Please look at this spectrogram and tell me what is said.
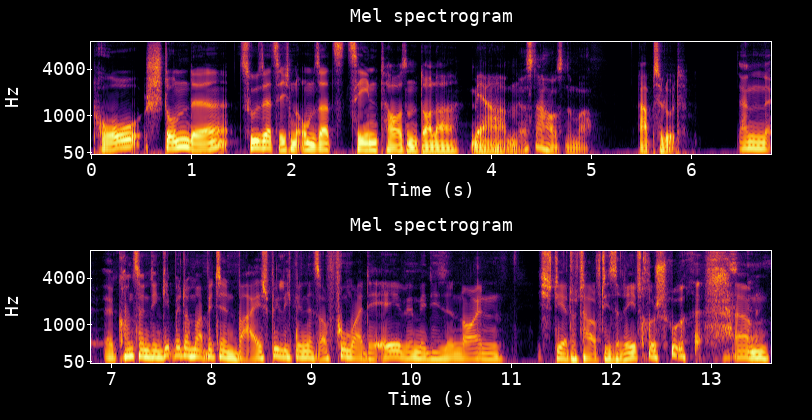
pro Stunde zusätzlichen Umsatz 10.000 Dollar mehr haben. Das ist eine Hausnummer. Absolut. Dann, äh, Konstantin, gib mir doch mal bitte ein Beispiel. Ich bin jetzt auf puma.de, will mir diese neuen, ich stehe total auf diese Retro-Schuhe, ähm,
